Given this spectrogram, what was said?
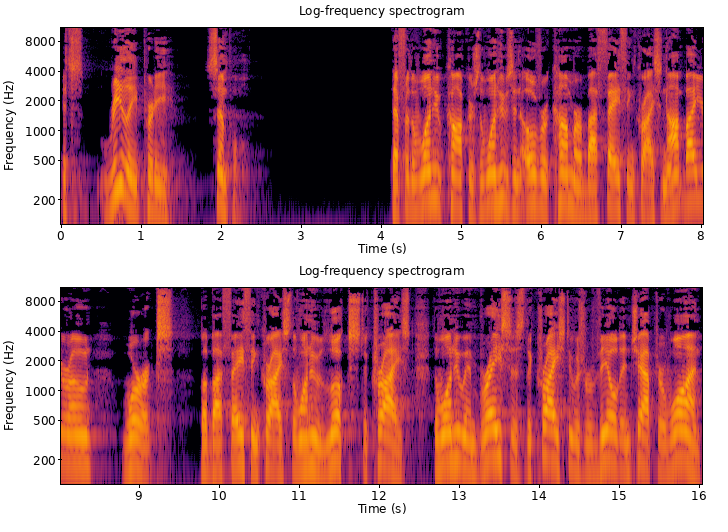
It's really pretty simple. That for the one who conquers, the one who's an overcomer by faith in Christ, not by your own works, but by faith in Christ, the one who looks to Christ, the one who embraces the Christ who was revealed in chapter 1,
